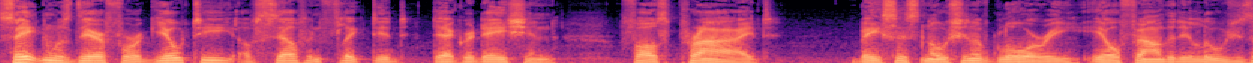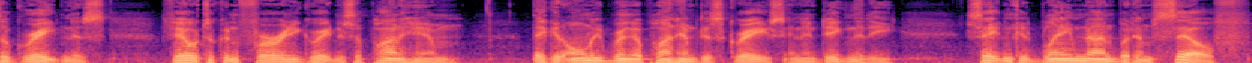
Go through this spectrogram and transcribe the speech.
Satan was therefore guilty of self-inflicted degradation, false pride, baseless notion of glory, ill-founded illusions of greatness, failed to confer any greatness upon him. they could only bring upon him disgrace and indignity. Satan could blame none but himself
